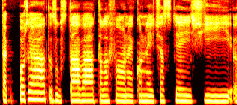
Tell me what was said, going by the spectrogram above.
Tak pořád zůstává telefon jako nejčastější uh,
